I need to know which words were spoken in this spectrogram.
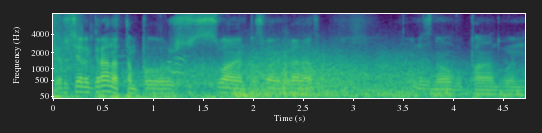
Pierdziele granat tam posłałem, posłałem granat. Ale znowu padłem.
